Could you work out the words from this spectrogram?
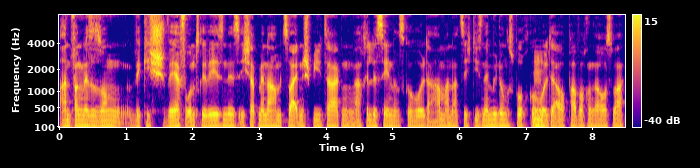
Anfang der Saison wirklich schwer für uns gewesen ist. Ich habe mir nach dem zweiten Spieltag einen Achillessehnenriss geholt. Der Hamann hat sich diesen Ermüdungsbruch geholt, mhm. der auch paar Wochen raus war.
